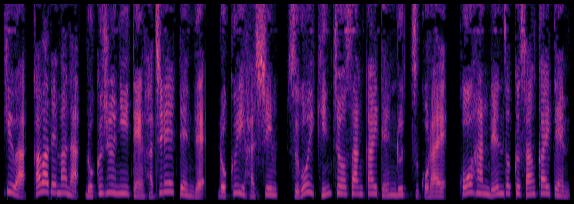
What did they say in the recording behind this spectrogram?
フィギュア、川出マナ62.80点で6位発進、すごい緊張3回転ルッツこらえ、後半連続3回転。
